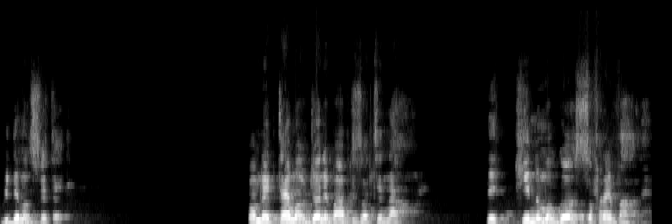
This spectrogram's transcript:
be demonstrated. From the time of John the Baptist until now, the kingdom of God is suffering violence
